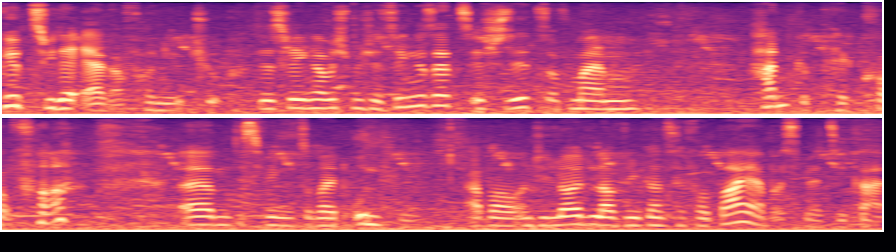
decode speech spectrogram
gibt es wieder Ärger von YouTube. Deswegen habe ich mich jetzt hingesetzt. Ich sitze auf meinem Handgepäckkoffer. Ähm, deswegen so weit unten. Aber, und die Leute laufen die ganze Zeit vorbei, aber ist mir jetzt egal.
